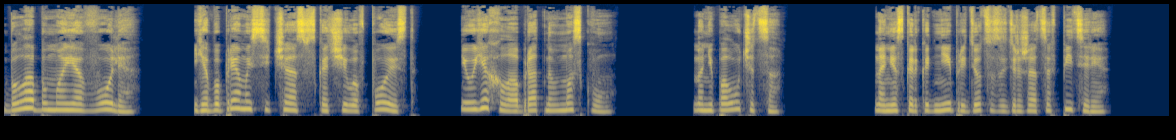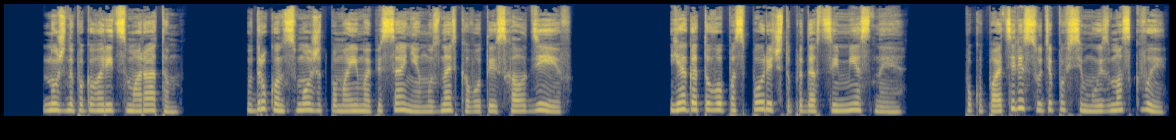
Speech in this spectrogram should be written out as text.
Была бы моя воля, я бы прямо сейчас вскочила в поезд и уехала обратно в Москву. Но не получится. На несколько дней придется задержаться в Питере. Нужно поговорить с Маратом. Вдруг он сможет по моим описаниям узнать кого-то из халдеев. Я готова поспорить, что продавцы местные. Покупатели, судя по всему, из Москвы.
